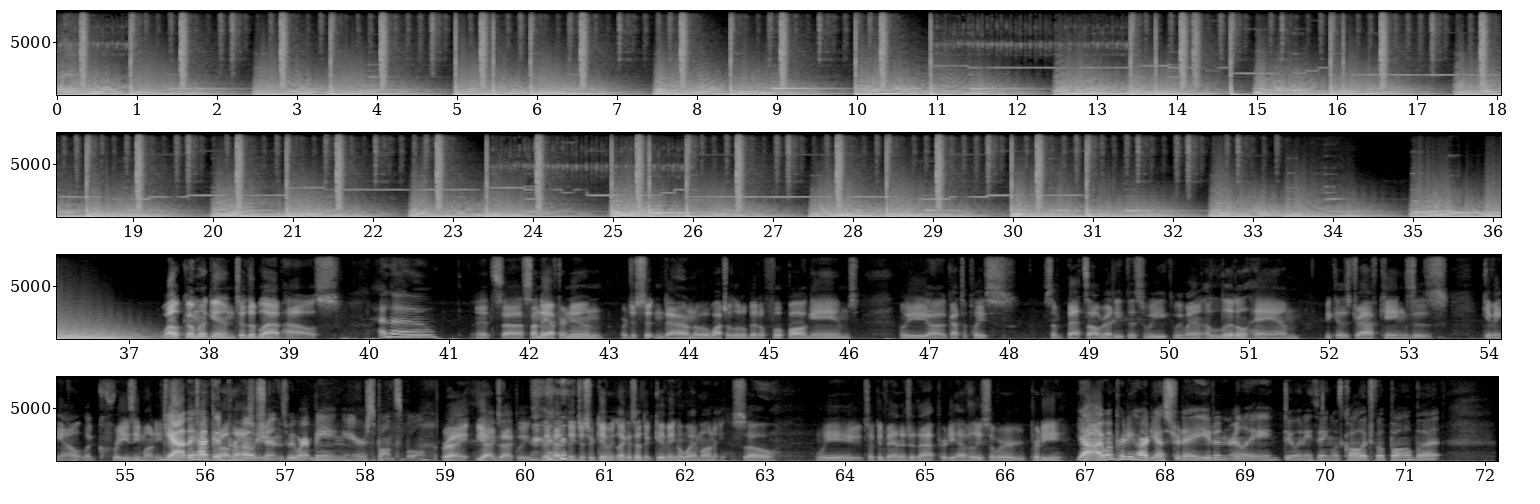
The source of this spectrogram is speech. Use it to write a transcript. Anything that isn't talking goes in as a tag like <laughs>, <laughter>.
Bye. Welcome again to the Blab House. Hello. It's uh, Sunday afternoon. We're just sitting down to watch a little bit of football games. We uh, got to place some bets already this week. We went a little ham because DraftKings is giving out like crazy money. just yeah, like they had good about last week. promotions. We weren't being irresponsible. Right. Yeah. Exactly. They had. they just are giving. Like I said, they're giving away money. So we took advantage of that pretty heavily. So we're pretty. Yeah, I went pretty hard yesterday. You didn't really do anything with college football, but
